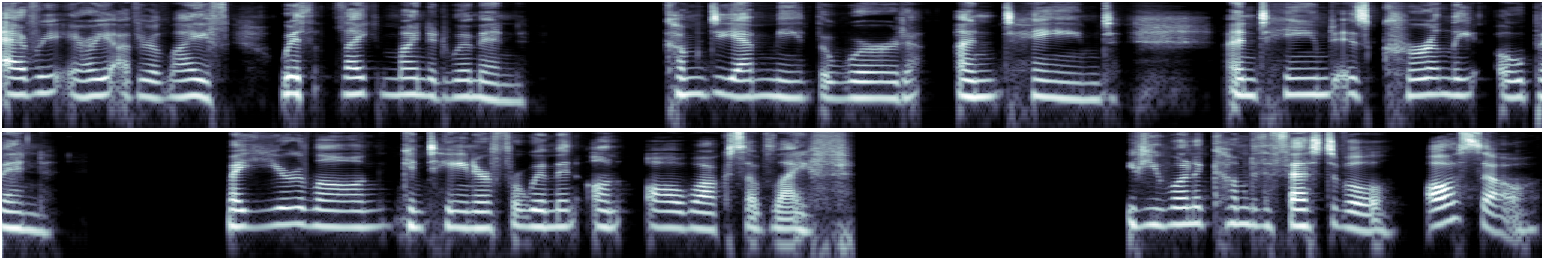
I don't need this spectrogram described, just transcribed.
every area of your life with like minded women, come DM me the word untamed. Untamed is currently open, my year long container for women on all walks of life. If you want to come to the festival, also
